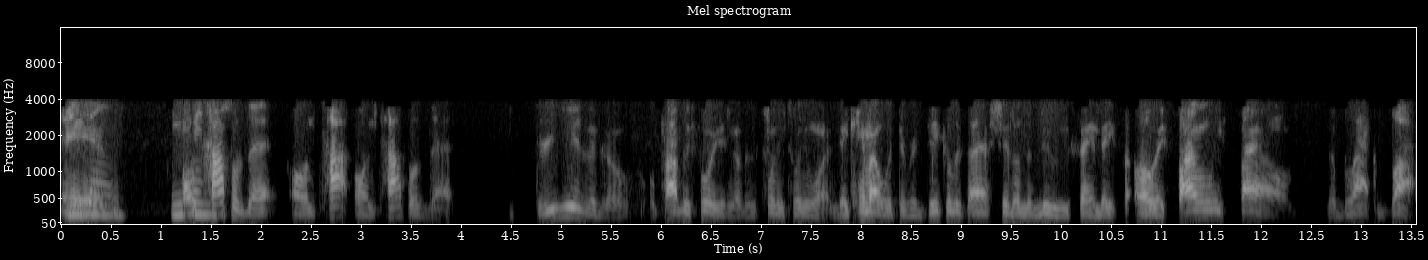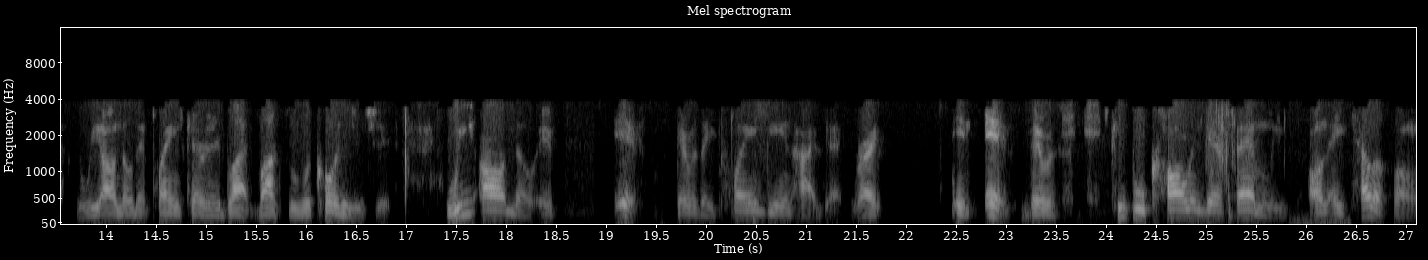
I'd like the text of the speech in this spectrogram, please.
You And done. You on finished. top of that, on top on top of that, three years ago, or probably four years ago, because it's 2021, they came out with the ridiculous ass shit on the news saying they oh they finally found the black box. We all know that planes carry a black box with recordings and shit. We all know if if there was a plane being hijacked, right? And if there was people calling their families on a telephone,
